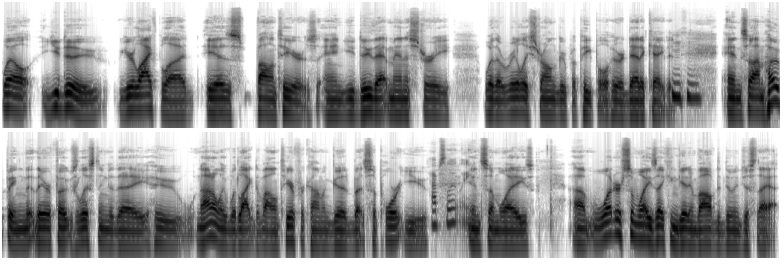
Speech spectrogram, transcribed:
Well, you do. Your lifeblood is volunteers, and you do that ministry with a really strong group of people who are dedicated. Mm-hmm. And so I'm hoping that there are folks listening today who not only would like to volunteer for common good, but support you Absolutely. in some ways. Um, what are some ways they can get involved in doing just that?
